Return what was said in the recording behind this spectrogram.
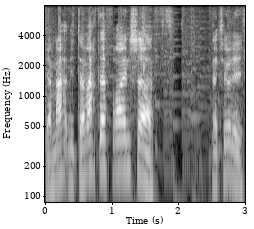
Da macht, da macht er Freundschaft. Natürlich.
